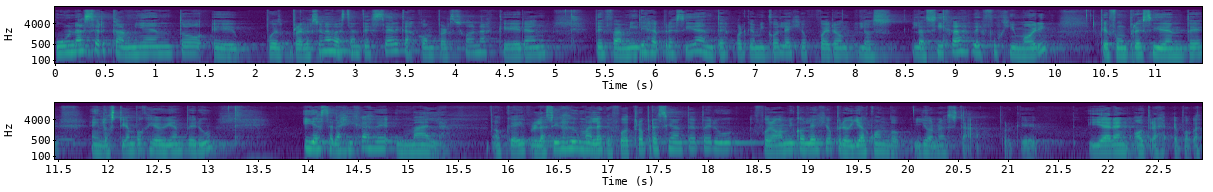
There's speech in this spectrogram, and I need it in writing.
un acercamiento, eh, pues relaciones bastante cercas con personas que eran de familias de presidentes, porque en mi colegio fueron los, las hijas de Fujimori, que fue un presidente en los tiempos que yo vivía en Perú, y hasta las hijas de Humala. Okay, pero las hijas de Humala, que fue otro presidente de Perú, fueron a mi colegio, pero ya cuando yo no estaba, porque ya eran otras épocas.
